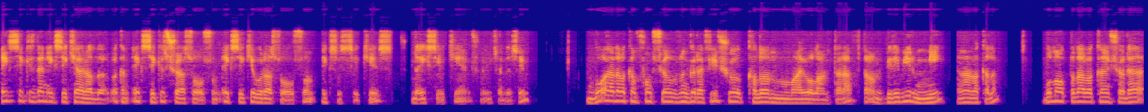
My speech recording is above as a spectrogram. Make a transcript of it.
Eksi 8'den eksi 2 aralığı. Bakın eksi 8 şurası olsun. Eksi 2 burası olsun. Eksi 8. Şurada eksi 2. Şunu yükselteyim. Bu arada bakın fonksiyonumuzun grafiği şu kalın mavi olan taraf. Tamam mı? Birebir mi? Hemen bakalım. Bu noktada bakın şöyle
